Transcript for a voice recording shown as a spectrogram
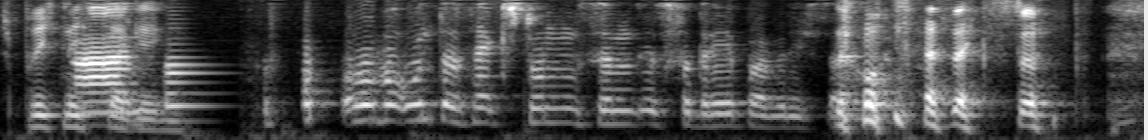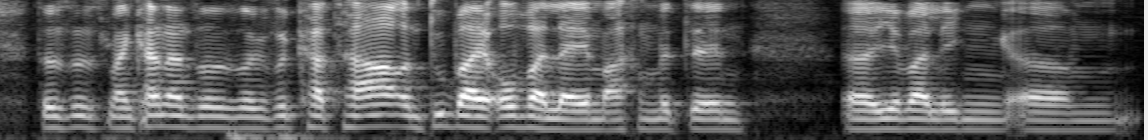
spricht nichts ah, dagegen. Over unter sechs Stunden sind, ist verdrehbar, würde ich sagen. unter sechs Stunden. Das ist, man kann dann so, so, so Katar und Dubai Overlay machen mit den äh, jeweiligen ähm,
